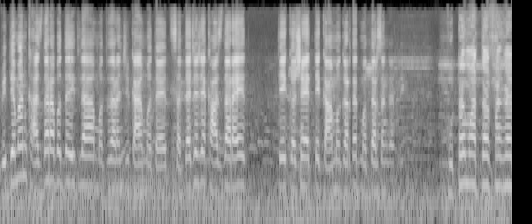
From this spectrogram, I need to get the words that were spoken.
विद्यमान खासदाराबद्दल इथल्या मतदारांची काय मत आहेत? सध्याचे जे खासदार आहेत ते कसे आहेत ते कामं करतात मतदारसंघातली? कुठं मतदारसंघ आहे,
